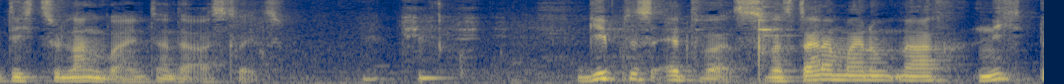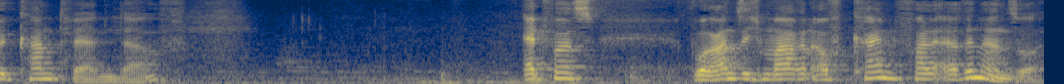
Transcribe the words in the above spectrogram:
dich zu langweilen, Tante Astrid. Gibt es etwas, was deiner Meinung nach nicht bekannt werden darf? Etwas, woran sich Maren auf keinen Fall erinnern soll?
